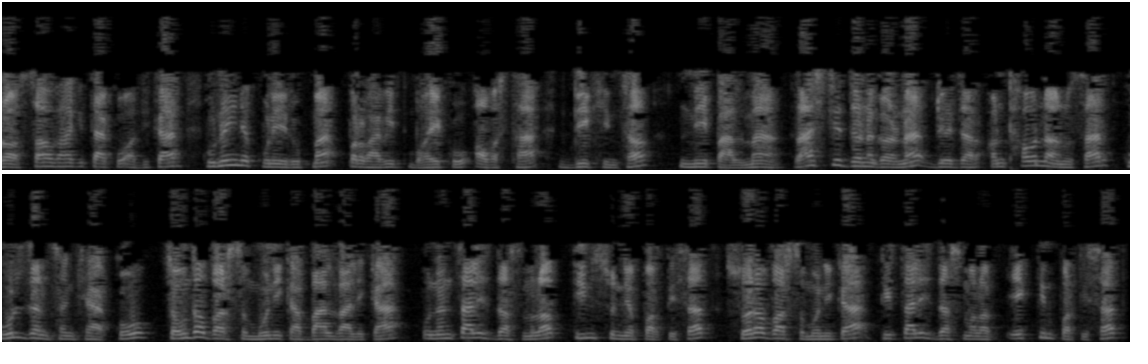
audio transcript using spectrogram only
र सहभागिताको अधिकार कुनै न कुनै रूपमा प्रभावित भएको अवस्था देखिन्छ नेपालमा। राष्ट्रिय जनगणना दुई हजार अन्ठाउन्न अनुसार कुल जनसंख्याको चौध वर्ष मुनिका बाल बालिका उन्चालिस दशमलव तीन शून्य प्रतिशत सोह्र वर्ष मुनिका त्रिचालिस दशमलव एक तीन प्रतिशत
